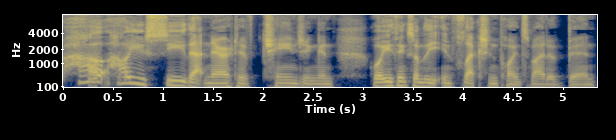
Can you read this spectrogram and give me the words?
how how you see that narrative changing and what you think some of the inflection points might have been.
